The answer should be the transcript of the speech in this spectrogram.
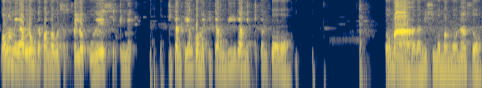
¿Cómo me da bronca cuando hago esas pelotudeces que me quitan tiempo, me quitan vida, me quitan todo? Toma, grandísimo mamonazo.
